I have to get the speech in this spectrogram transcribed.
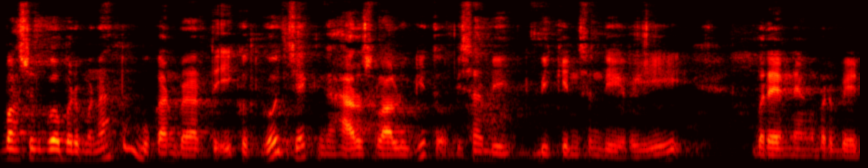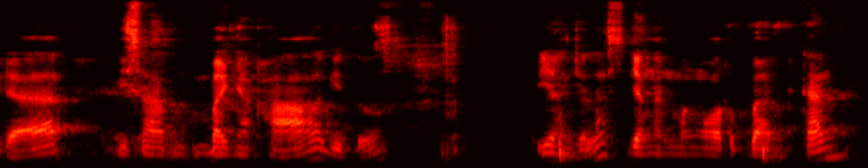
maksud gue berbenah tuh bukan berarti ikut Gojek nggak harus selalu gitu. Bisa bi- bikin sendiri brand yang berbeda bisa banyak hal gitu. Yang jelas jangan mengorbankan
